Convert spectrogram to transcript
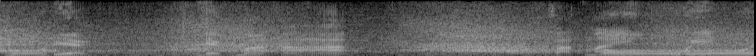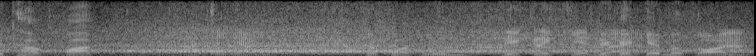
โอ้เรียกเรียกมาหา ควักไหมโอ้อุ้ยยถ้าควักอาจจะยังจะควักหรือเรียกไกลเกียรติเรียกไกลเกียรติมาก่อนะ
